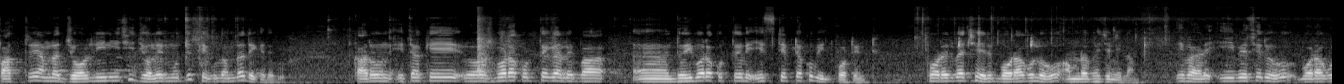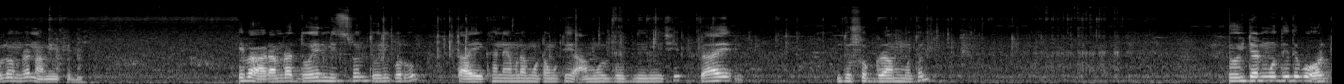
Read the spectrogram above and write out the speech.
পাত্রে আমরা জল নিয়ে নিয়েছি, জলের মধ্যে সেগুলো আমরা রেখে দেবো। কারণ এটাকে রস বড়া করতে গেলে বা দই বড়া করতে গেলে এই স্টেপটা খুব ইম্পর্টেন্ট পরের ব্যাচের বড়াগুলো আমরা ভেজে নিলাম। এবার এই ব্যাচেরও বড়াগুলো আমরা নামিয়ে ফেলি। এবার আমরা দইয়ের মিশ্রণ তৈরি করব। তাই এখানে আমরা মোটামুটি আমুল দুধ নিয়ে নিয়েছি, প্রায় দুশো গ্রাম মতন। দইটার মধ্যে দেবো অল্প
